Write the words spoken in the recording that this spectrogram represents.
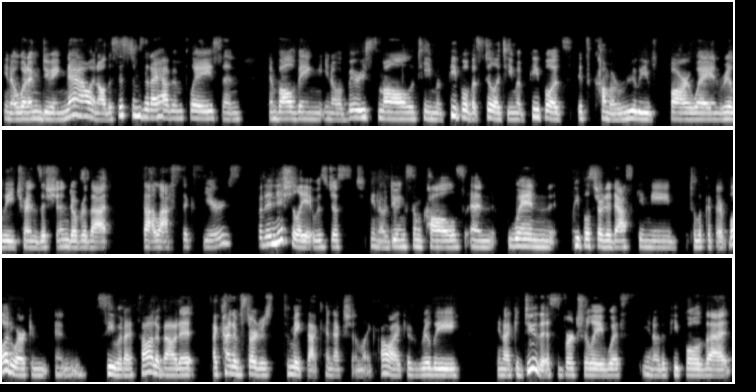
you know, what I'm doing now and all the systems that I have in place and involving, you know, a very small team of people, but still a team of people, it's it's come a really far way and really transitioned over that that last six years. But initially it was just, you know, doing some calls. And when people started asking me to look at their blood work and, and see what I thought about it, I kind of started to make that connection like, oh, I could really, you know, I could do this virtually with, you know, the people that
